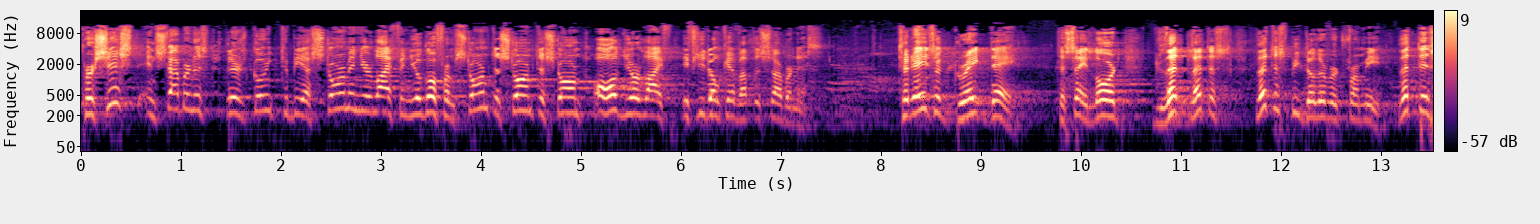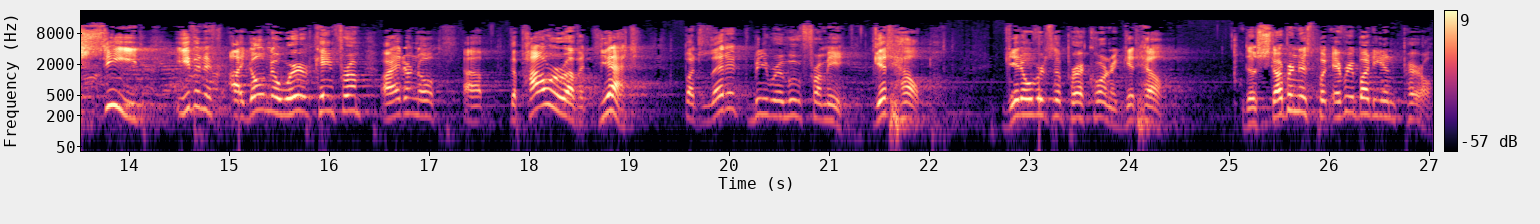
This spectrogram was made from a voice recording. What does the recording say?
persist in stubbornness, there's going to be a storm in your life, and you'll go from storm to storm to storm all your life if you don't give up the stubbornness. Today's a great day to say, Lord, let, let, this, let this be delivered from me. Let this seed, even if I don't know where it came from, or I don't know uh, the power of it yet, but let it be removed from me. Get help. Get over to the prayer corner, get help. The stubbornness put everybody in peril.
